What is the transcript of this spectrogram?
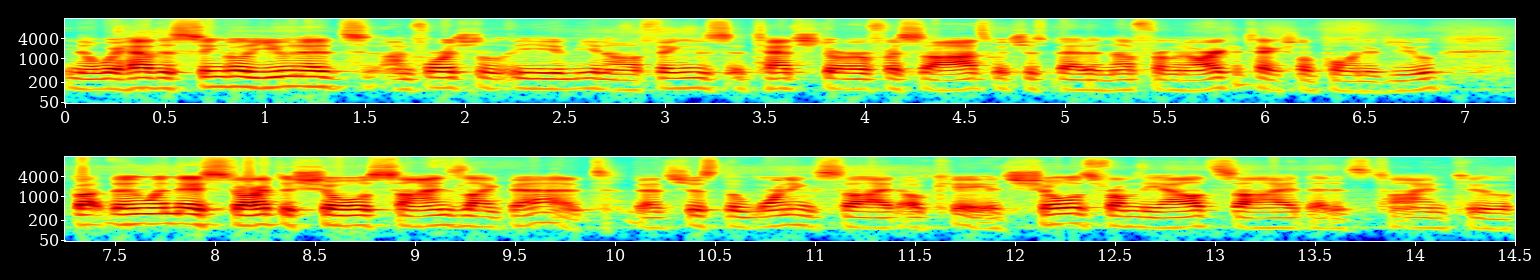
You know, we have this single unit, unfortunately, you know, things attached to our facades, which is bad enough from an architectural point of view. But then when they start to show signs like that, that's just the warning side. Okay, it shows from the outside that it's time to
